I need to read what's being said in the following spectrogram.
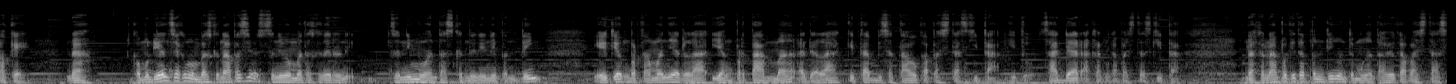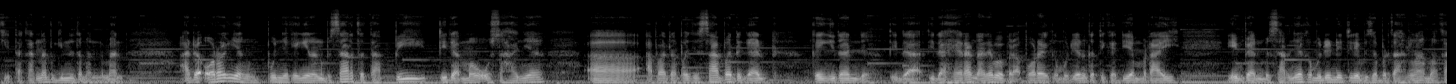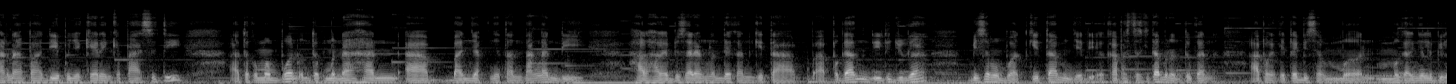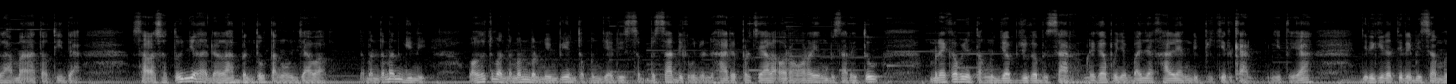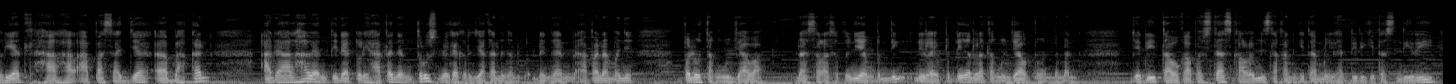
Oke. Okay. Nah, Kemudian saya akan membahas kenapa sih seni memantaskan diri ini, seni memantaskan diri ini penting. Yaitu yang pertamanya adalah yang pertama adalah kita bisa tahu kapasitas kita gitu, sadar akan kapasitas kita. Nah, kenapa kita penting untuk mengetahui kapasitas kita? Karena begini teman-teman, ada orang yang punya keinginan besar tetapi tidak mau usahanya uh, apa namanya sama dengan keinginannya. Tidak tidak heran ada beberapa orang yang kemudian ketika dia meraih impian besarnya kemudian dia tidak bisa bertahan lama karena apa? Dia punya carrying capacity atau kemampuan untuk menahan uh, banyaknya tantangan di hal-hal yang besar yang nanti akan kita uh, pegang itu juga bisa membuat kita menjadi kapasitas kita menentukan apakah kita bisa memegangnya lebih lama atau tidak. Salah satunya adalah bentuk tanggung jawab. Teman-teman gini, waktu teman-teman bermimpi untuk menjadi sebesar di kemudian hari, percayalah orang-orang yang besar itu mereka punya tanggung jawab juga besar. Mereka punya banyak hal yang dipikirkan gitu ya. Jadi kita tidak bisa melihat hal-hal apa saja eh, bahkan ada hal-hal yang tidak kelihatan yang terus mereka kerjakan dengan dengan apa namanya penuh tanggung jawab. Nah, salah satunya yang penting nilai penting adalah tanggung jawab, teman-teman. Jadi tahu kapasitas kalau misalkan kita melihat diri kita sendiri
